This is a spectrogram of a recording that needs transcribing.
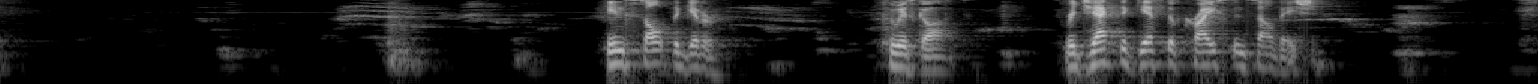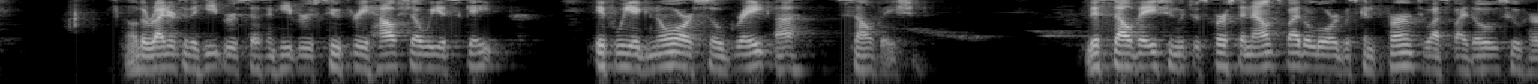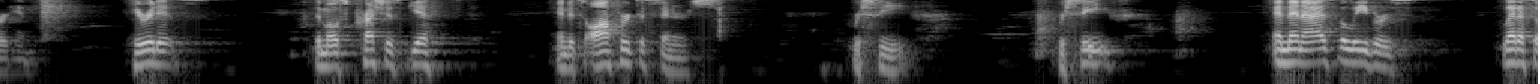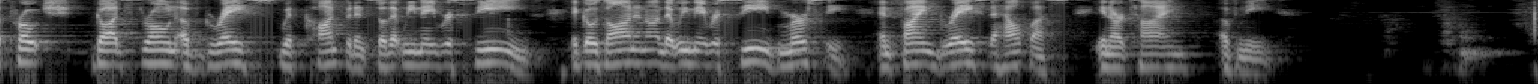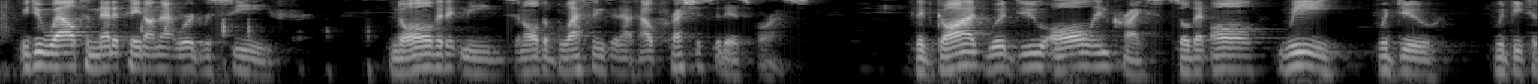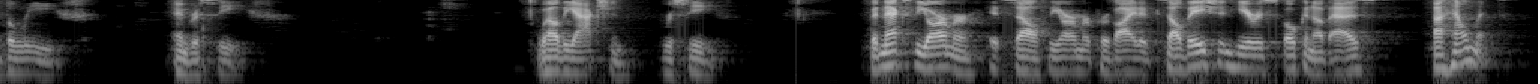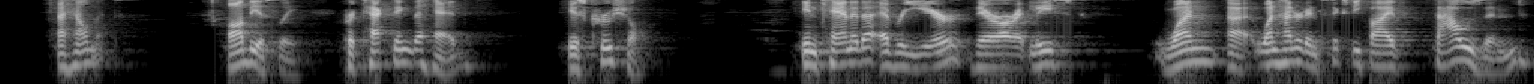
insult the giver who is God? Reject the gift of Christ and salvation. Well, the writer to the Hebrews says in Hebrews 2 3, How shall we escape if we ignore so great a salvation? This salvation, which was first announced by the Lord, was confirmed to us by those who heard him. Here it is, the most precious gift, and it's offered to sinners. Receive. Receive. And then as believers, let us approach God's throne of grace with confidence so that we may receive. It goes on and on that we may receive mercy and find grace to help us in our time of need. We do well to meditate on that word receive and all that it means and all the blessings it has, how precious it is for us. That God would do all in Christ so that all we would do would be to believe and receive. Well, the action, receive. But next, the armor itself, the armor provided. Salvation here is spoken of as a helmet. A helmet. Obviously, protecting the head is crucial. In Canada, every year, there are at least one, uh, 165,000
